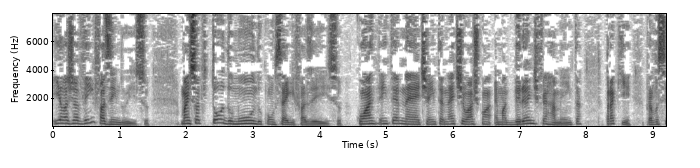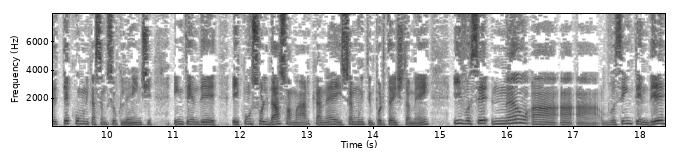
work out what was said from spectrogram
e elas já vêm fazendo isso. Mas só que todo mundo consegue fazer isso com a internet. A internet eu acho que é uma grande ferramenta para quê? Para você ter comunicação com seu cliente, entender e consolidar sua marca, né? Isso é muito importante também. E você não a, a, a você entender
